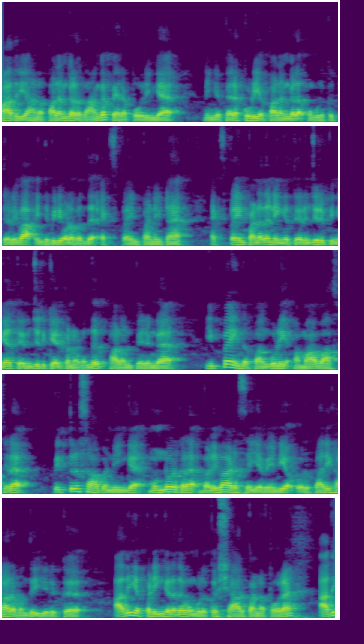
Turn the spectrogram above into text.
மாதிரியான பலன்களை தாங்க பெற போகிறீங்க நீங்கள் பெறக்கூடிய பலன்களை உங்களுக்கு தெளிவாக இந்த வீடியோவில் வந்து எக்ஸ்பிளைன் பண்ணிட்டேன். எக்ஸ்பிளைன் பண்ணதை நீங்கள் தெரிஞ்சிருப்பீங்க. தெரிஞ்சதுக்கேற்ப நடந்து பலன் பெறுங்க. இப்போ இந்த பங்குனி அமாவாசையில் பித்ரு சாபம் நீங்கள் முன்னோர்களை வழிபாடு செய்ய வேண்டிய ஒரு பரிகாரம் வந்து இருக்குது அது எப்படிங்கிறத உங்களுக்கு ஷேர் பண்ண போகிறேன் அது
